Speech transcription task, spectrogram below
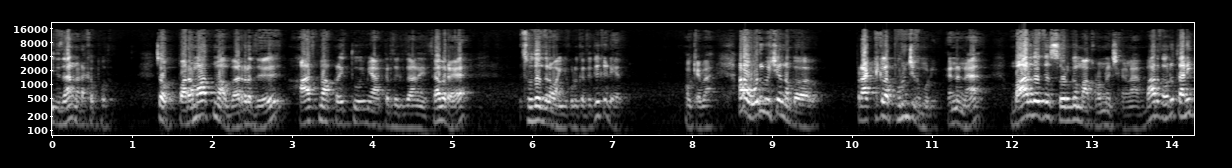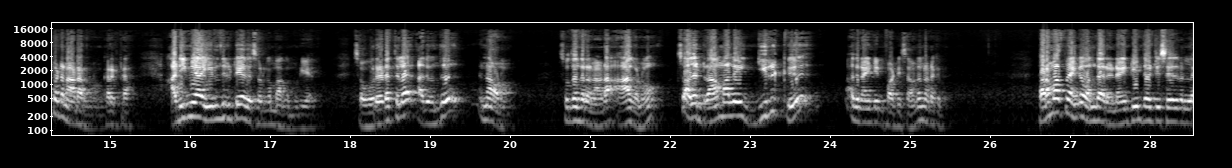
இதுதான் நடக்க போகுது. ஸோ பரமாத்மா வர்றது ஆத்மாக்களை தூய்மையாக்குறதுக்கு தானே தவிர சுதந்திரம் வாங்கி கொடுக்கறதுக்கு கிடையாது. ஓகேவா? ஆனால் ஒரு விஷயம் நம்ம ப்ராக்டிக்கலாக புரிஞ்சுக்க முடியும். என்னென்னா பாரதத்தை சொர்க்கமாக்கணும்னு வச்சுக்கோங்களேன். பாரதம் ஒரு தனிப்பட்ட நாடாக இருக்கணும் கரெக்டாக அடிமையாக இருந்துக்கிட்டே அதை சொர்க்கமாக்க முடியாது. ஸோ ஒரு இடத்துல அது வந்து என்ன ஆகணும்? சுதந்திர நாடாக ஆகணும். ஸோ அது ட்ராமாலே இருக்கு. அது நைன்டீன் ஃபார்ட்டி செவனில் நடக்குது. பரமாத்மா எங்கே வந்தார்? நைன்டீன் தேர்ட்டி செவனில்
